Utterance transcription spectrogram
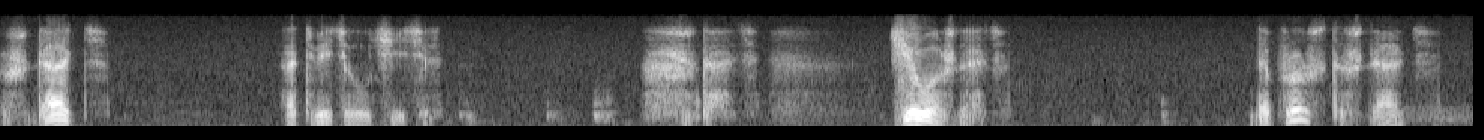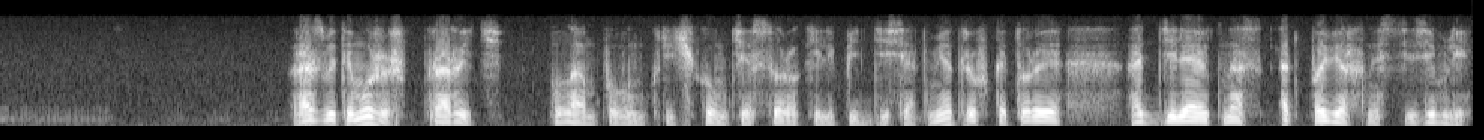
Ждать ответил учитель. Ждать. Чего ждать? Да просто ждать. Разве ты можешь прорыть ламповым крючком те 40 или 50 метров, которые отделяют нас от поверхности земли?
